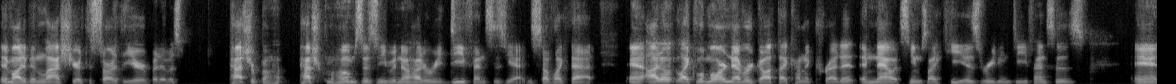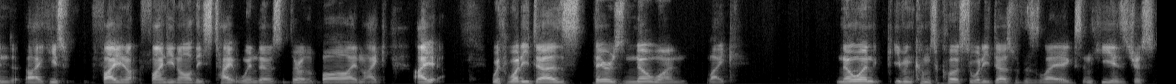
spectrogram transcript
it might have been last year at the start of the year, but it was Patrick Patrick Mahomes doesn't even know how to read defenses yet and stuff like that. And I don't like Lamar never got that kind of credit, and now it seems like he is reading defenses, and like he's fighting finding all these tight windows to throw the ball, and like I, with what he does, there's no one like, no one even comes close to what he does with his legs, and he is just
